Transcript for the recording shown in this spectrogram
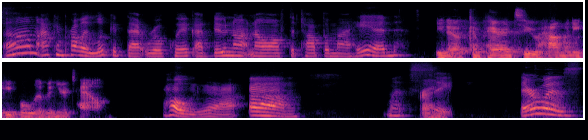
Um i can probably look at that real quick. I do not know off the top of my head. You know compared to how many people live in your town oh yeah um let's right. see there was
